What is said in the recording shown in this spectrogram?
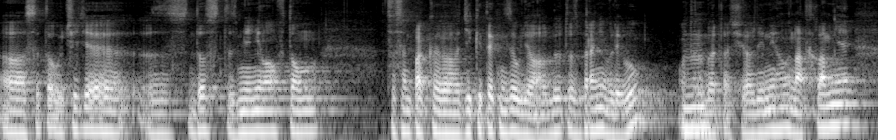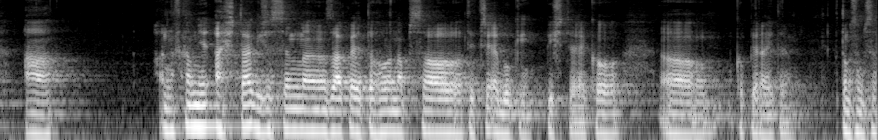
uh, se to určitě dost změnilo v tom, co jsem pak uh, díky té knize udělal. Byl to Zbraní vlivu, od hmm. Roberta Cialdiniho, nadchla mě a, a nadchla mě až tak, že jsem na základě toho napsal ty tři e-booky, píšte jako uh, copywriter. V tom jsem se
